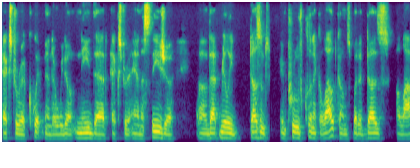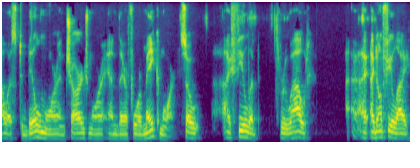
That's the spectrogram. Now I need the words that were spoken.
extra equipment or we don't need that extra anesthesia. Uh, that really doesn't improve clinical outcomes, but it does allow us to bill more and charge more and therefore make more. So I feel that throughout, I, I don't feel I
